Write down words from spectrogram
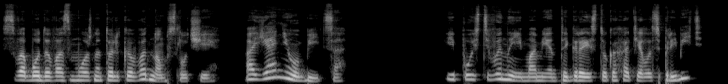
свобода возможна только в одном случае, а я не убийца. И пусть в иные моменты Грейс только хотелось прибить,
